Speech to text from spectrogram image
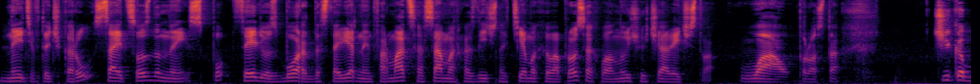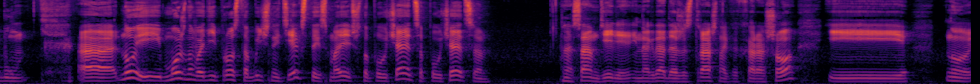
Native.ru – сайт, созданный с целью сбора достоверной информации о самых различных темах и вопросах, волнующих человечество. Вау, просто чикабум. А, ну и можно вводить просто обычные тексты и смотреть, что получается. Получается, на самом деле, иногда даже страшно, как хорошо. И ну,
